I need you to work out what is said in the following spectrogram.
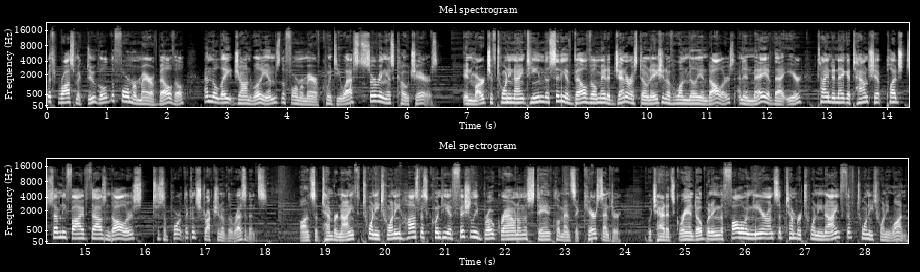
with Ross McDougall, the former mayor of Belleville, and the late John Williams, the former mayor of Quinte West, serving as co chairs. In March of 2019, the city of Belleville made a generous donation of $1 million, and in May of that year, Tyendinaga Township pledged $75,000 to support the construction of the residence. On September 9, 2020, Hospice Quinte officially broke ground on the Stan Klemenczyk Care Center, which had its grand opening the following year on September 29th of 2021.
